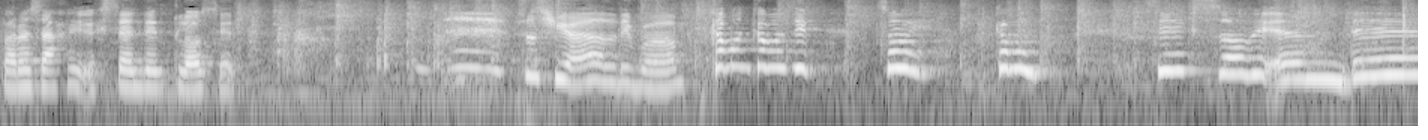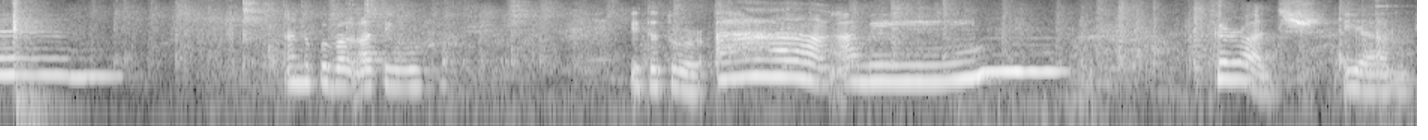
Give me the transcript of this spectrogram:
para sa aking extended closet. Social, di ba? Come on, come on, Sik! Sorry! Come on! Sik, sorry, and then... Ano pa bang ating ito tour? Ah, ang aming garage. Ayan.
